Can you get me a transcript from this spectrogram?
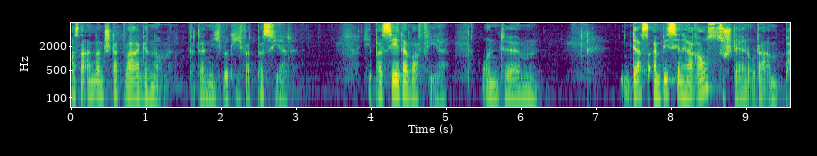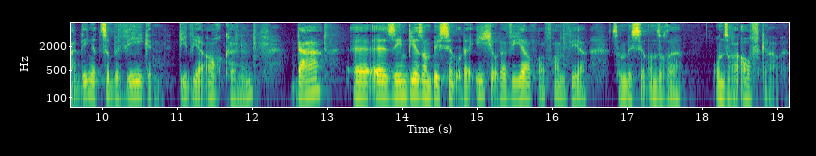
aus einer anderen Stadt wahrgenommen, dass da nicht wirklich was passiert. Hier passiert aber viel. Und ähm, das ein bisschen herauszustellen oder ein paar Dinge zu bewegen, die wir auch können, da äh, äh, sehen wir so ein bisschen, oder ich oder wir, Wolfram, wir, so ein bisschen unsere, unsere Aufgabe.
